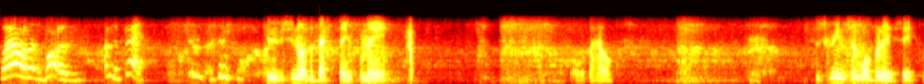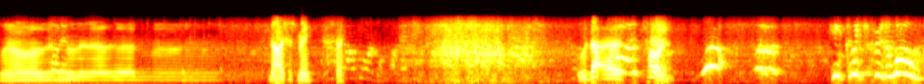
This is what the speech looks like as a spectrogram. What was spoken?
Well, I'm at the bottom. I'm the best. dude, this is not the best thing for me. Oh, what the hell? The screen's so wobbly, see? No, it's just me. Okay. Was that a Oh, torrent? What? He glitched through the wall.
